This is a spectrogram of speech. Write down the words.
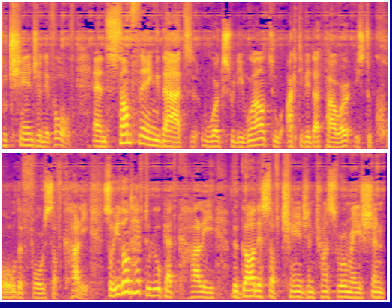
to change and evolve. And something that works really well to activate that power is to call the force of Kali. So you don't have to look at Kali, the goddess of change and transformation,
